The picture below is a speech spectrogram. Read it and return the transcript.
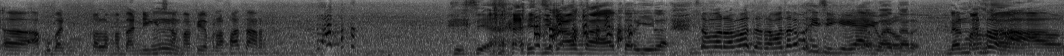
eh, aku kalau ngebandingin Hmm. sama film Rafathar, si anjir Avatar gila. sama Rafathar, Rafathar kan pakai CGI Avatar bro. dan mahal.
